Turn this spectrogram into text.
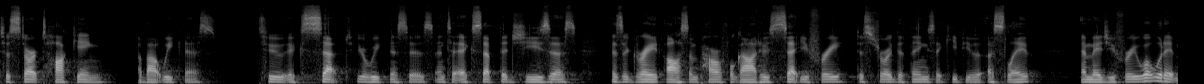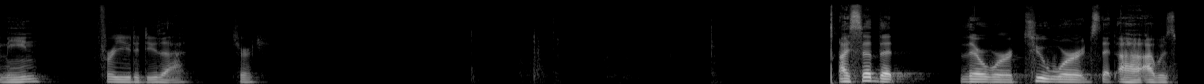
to start talking about weakness? to accept your weaknesses and to accept that Jesus is a great, awesome, powerful God who set you free, destroyed the things that keep you a slave, and made you free? What would it mean for you to do that, church? I said that there were two words that uh, I was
